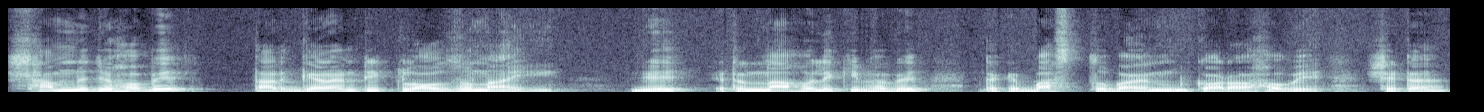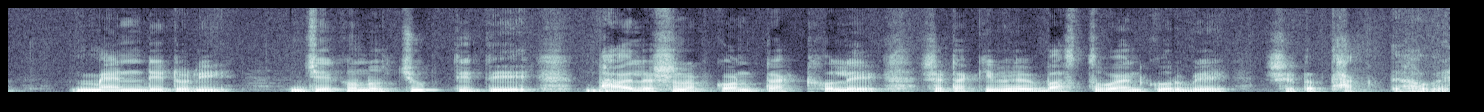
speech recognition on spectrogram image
সামনে যে হবে তার গ্যারান্টি ক্লজও নাই যে এটা না হলে কীভাবে এটাকে বাস্তবায়ন করা হবে, সেটা ম্যান্ডেটরি যে কোনো চুক্তিতে ভায়োলেশন অফ কন্ট্রাক্ট হলে সেটা কীভাবে বাস্তবায়ন করবে সেটা থাকতে হবে।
